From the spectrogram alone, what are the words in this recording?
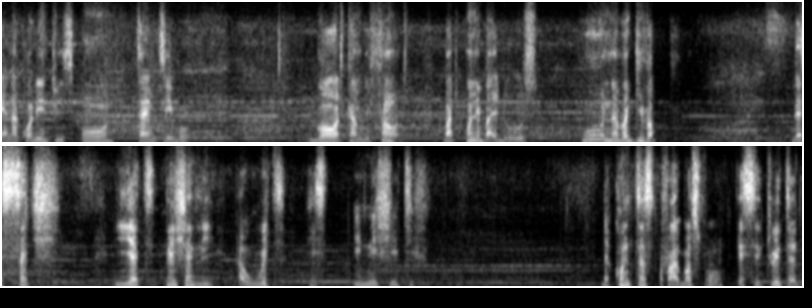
and according to his own timetable. God can be found, but only by those who never give up the search, yet patiently await his initiative. The context of our gospel is situated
